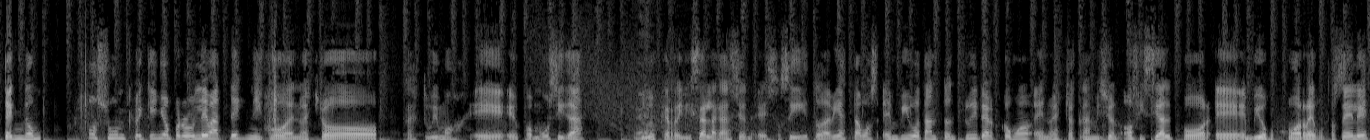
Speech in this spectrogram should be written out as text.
Tecno. Tuvimos un pequeño problema técnico en nuestro. Estuvimos eh, eh, con música. Tuvimos que revisar la canción. Eso sí, todavía estamos en vivo tanto en Twitter como en nuestra transmisión oficial por eh, en.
